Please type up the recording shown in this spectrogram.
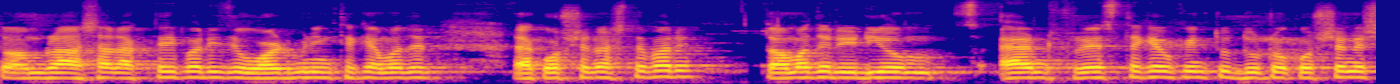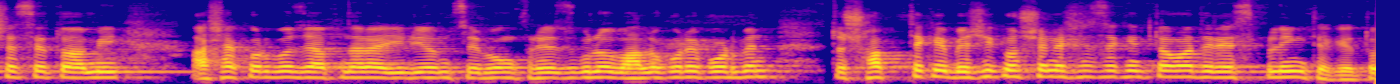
তো আমরা আশা রাখতেই পারি যে ওয়ার্ড মিনিং থেকে আমাদের কোশ্চেন আসতে পারে। তো আমাদের ইডিয়ম অ্যান্ড ফ্রেজ থেকেও কিন্তু দুটো কোশ্চেন এসেছে, তো আমি আশা করব যে আপনারা ইডিয়মস এবং ফ্রেজগুলো ভালো করে পড়বেন। তো সব থেকে বেশি কোশ্চেন এসেছে কিন্তু আমাদের স্পেলিং থেকে। তো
